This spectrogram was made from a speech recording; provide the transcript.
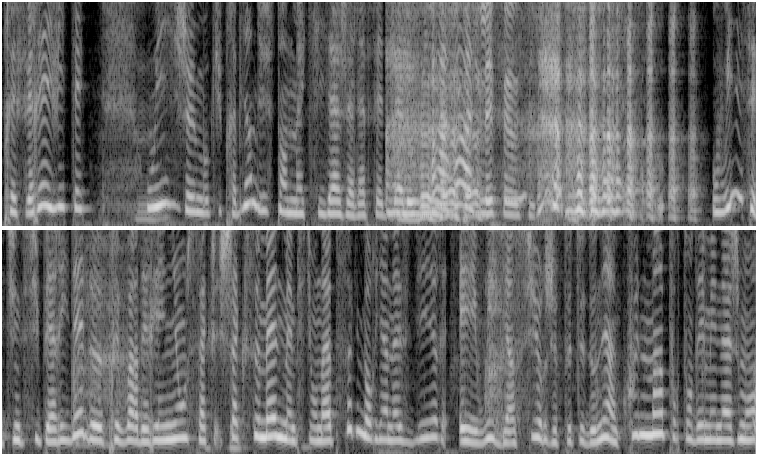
préféré éviter. Oui, je m'occuperai bien du stand maquillage à la fête d'Halloween. Ah, je l'ai fait aussi. Oui, c'est une super idée de prévoir des réunions chaque, chaque semaine, même si on n'a absolument rien à se dire. Et oui, bien sûr, je peux te donner un coup de main pour ton déménagement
